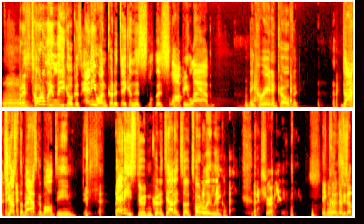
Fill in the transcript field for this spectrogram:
But it's totally legal because anyone could have taken this this sloppy lab and created COVID. Not just the basketball team. Any student could have done it, so totally legal. That's right. It No couldn't have spread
